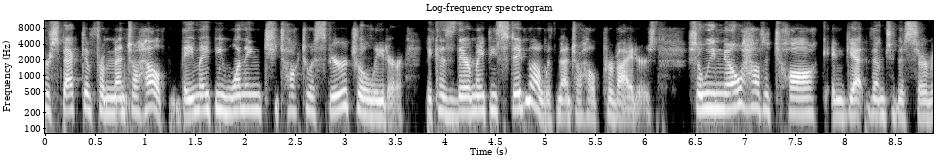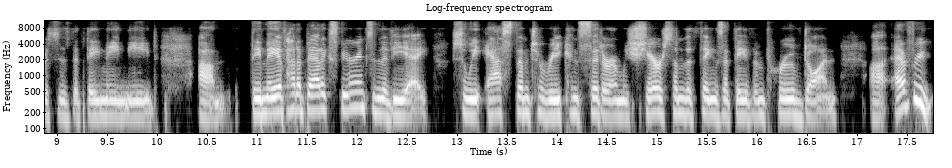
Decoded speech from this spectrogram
perspective from mental health. They might be wanting to talk to a spiritual leader because there might be stigma with mental health providers. So we know how to talk and get them to the services that they may need. Um, they may have had a bad experience in the VA. So we ask them to reconsider and we share some of the things that they've improved on. Uh, every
